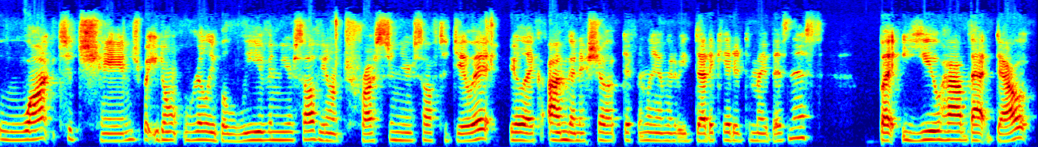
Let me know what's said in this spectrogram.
want to change, but you don't really believe in yourself, you don't trust in yourself to do it, you're like, I'm going to show up differently, I'm going to be dedicated to my business. But you have that doubt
